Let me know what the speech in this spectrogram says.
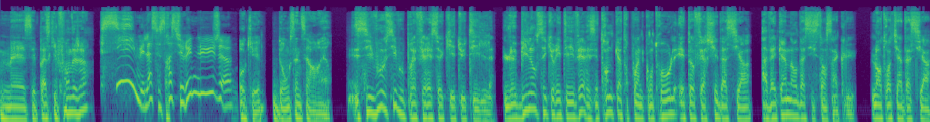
Mais c'est pas ce qu'ils font déjà Si, mais là ce sera sur une luge. Ok, donc ça ne sert à rien. Si vous aussi vous préférez ce qui est utile, le bilan sécurité hiver et ses 34 points de contrôle est offert chez Dacia avec un an d'assistance inclus. L'entretien Dacia,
